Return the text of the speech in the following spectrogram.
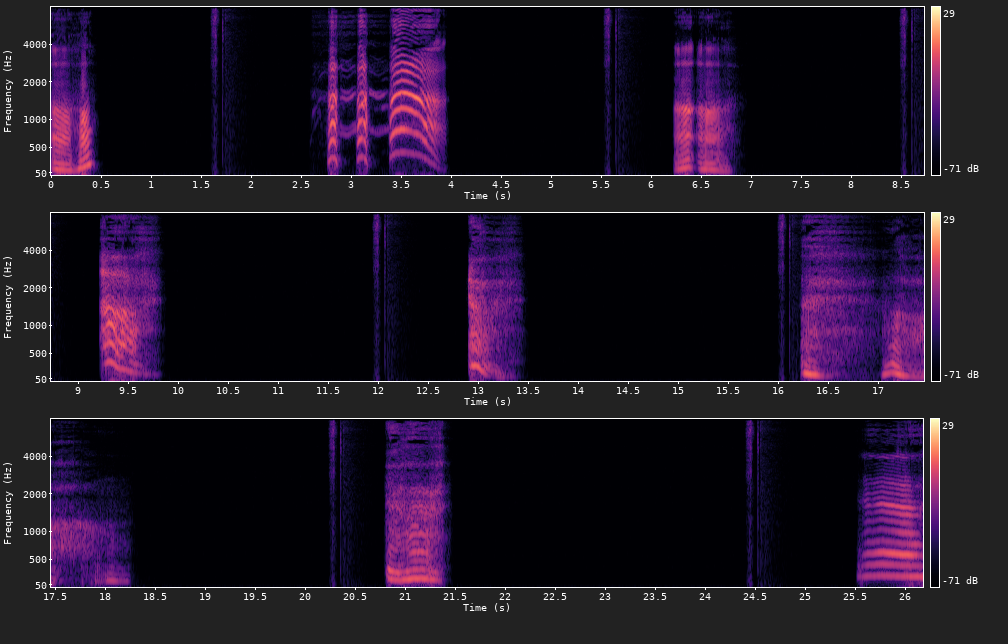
Uh-huh. Ha ha ha! Uh-uh. Ah! Ah! Oh. Ah. Uh. Ah?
